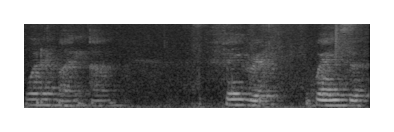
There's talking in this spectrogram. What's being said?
One of my um, favorite ways of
